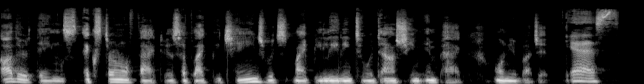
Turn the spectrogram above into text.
other things, external factors have likely changed, which might be leading to a downstream impact on your budget. Yes.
